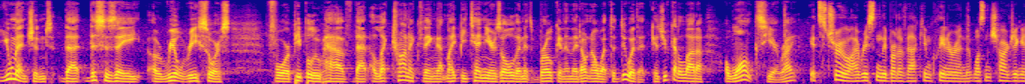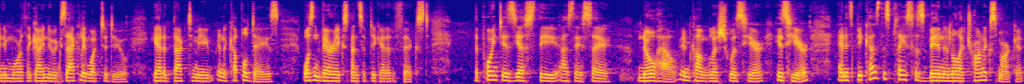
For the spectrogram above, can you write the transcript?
you mentioned that this is a, a real resource for people who have that electronic thing that might be 10 years old and it's broken and they don't know what to do with it because you've got a lot of wonks here, right? It's true. I recently brought a vacuum cleaner in that wasn't charging anymore. The guy knew exactly what to do. He had it back to me in a couple days. It wasn't very expensive to get it fixed. The point is, yes, the as they say, know-how in Konglish was here is here, and it's because this place has been an electronics market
